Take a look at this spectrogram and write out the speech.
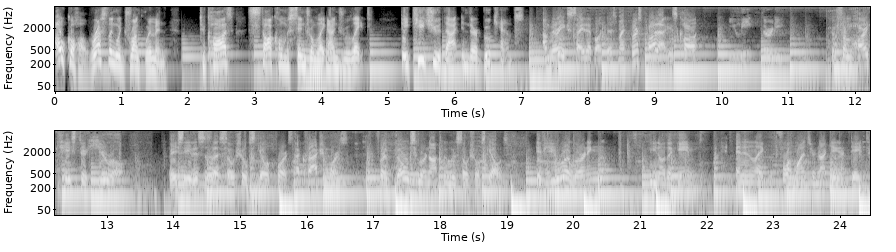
alcohol, wrestling with drunk women to cause Stockholm syndrome like Andrew Tate. They teach you that in their boot camps. I'm very excited about this. My first product is called Elite 30. From hard case to hero. Basically, this is a social skill course, a crash course for those who are not good with social skills. If you are learning, you know, the game, and in like four months you're not getting a date,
